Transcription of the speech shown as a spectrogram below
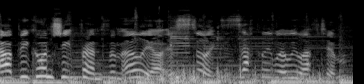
Our bighorn sheep friend from earlier is still exactly where we left him.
